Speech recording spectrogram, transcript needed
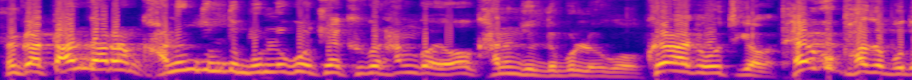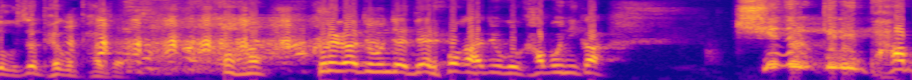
그러니까 딴 사람 가는 줄도 모르고 걔 그걸 한 거예요. 가는 줄도 모르고. 그래가지고 어떻게 하고 배고파서 못 오겠어 배고파서. 그래가지고 이제 내려가지고 가보니까 지들끼리 밥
